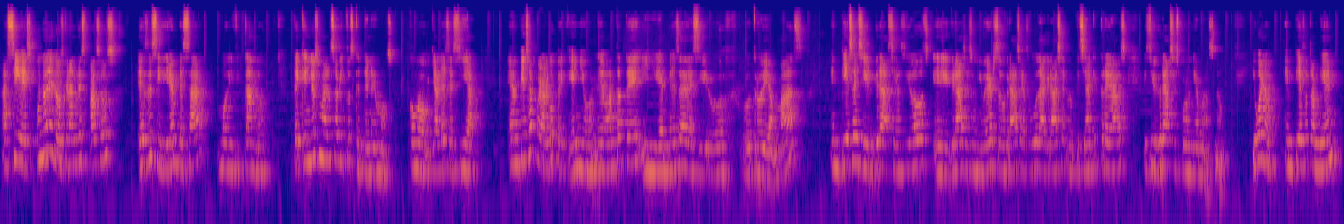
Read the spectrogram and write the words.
Así es, uno de los grandes pasos es decidir empezar modificando pequeños malos hábitos que tenemos. Como ya les decía, Empieza por algo pequeño, levántate y en vez de decir otro día más, empieza a decir gracias Dios, eh, gracias universo, gracias Buda, gracias lo que sea que creas, y decir gracias por un día más, ¿no? Y bueno, empieza también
